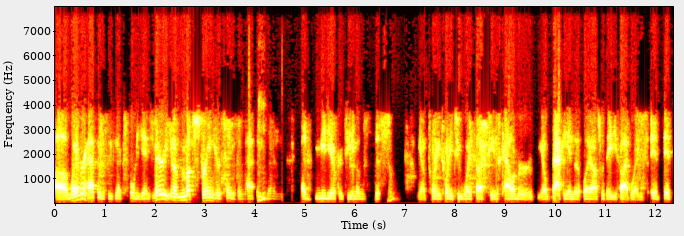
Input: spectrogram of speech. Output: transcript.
Uh, whatever happens these next forty games, very you know much stranger things have happened mm-hmm. than a mediocre team of this you know 2022 White Sox team's caliber, you know backing into the playoffs with 85 wins. It it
